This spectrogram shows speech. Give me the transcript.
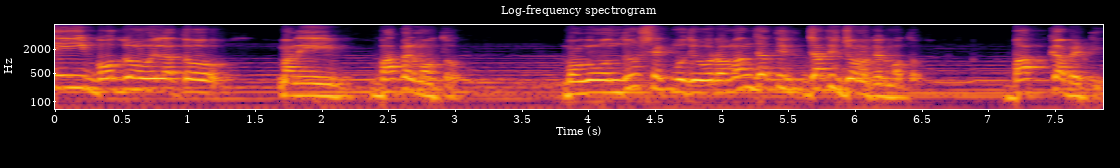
এই ভদ্র মহিলা তো মানে বাপের মতো। বঙ্গবন্ধু শেখ মুজিবুর রহমান জাতির জাতির জনকের মতো। বাপকা বেটি।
